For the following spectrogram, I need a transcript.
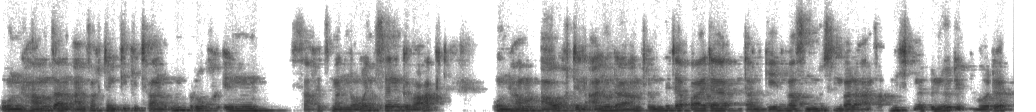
und haben dann einfach den digitalen Umbruch in, ich sage jetzt mal 19 gewagt und haben auch den ein oder anderen Mitarbeiter dann gehen lassen müssen, weil er einfach nicht mehr benötigt wurde.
